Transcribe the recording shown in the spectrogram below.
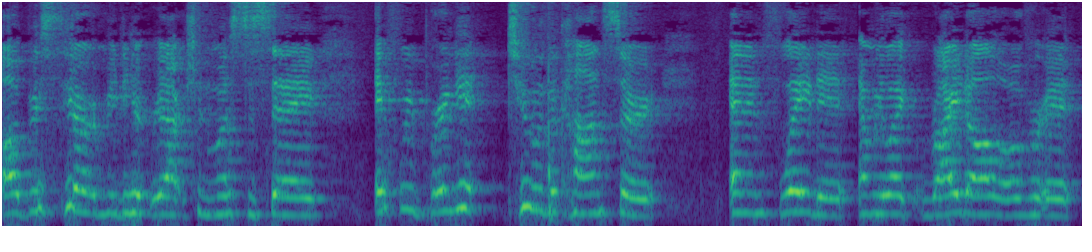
obviously, our immediate reaction was to say, if we bring it to the concert and inflate it and we like ride all over it,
